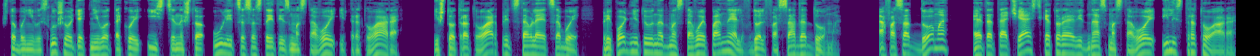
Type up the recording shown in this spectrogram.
чтобы не выслушивать от него такой истины, что улица состоит из мостовой и тротуара, и что тротуар представляет собой приподнятую над мостовой панель вдоль фасада дома. А фасад дома — это та часть, которая видна с мостовой или с тротуара.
